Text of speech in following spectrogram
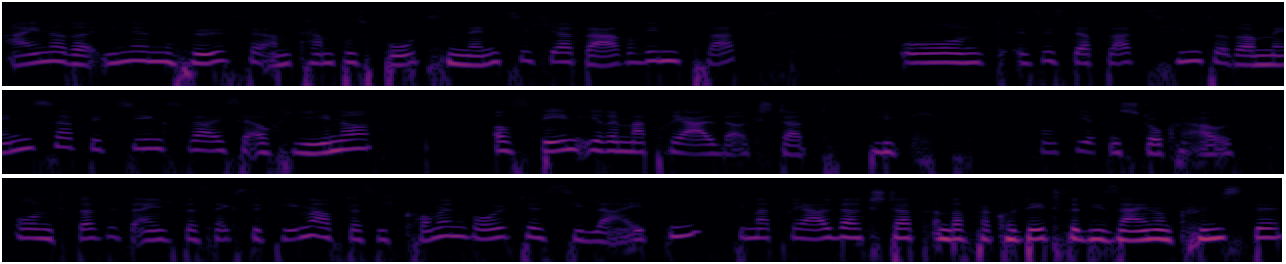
Einer der Innenhöfe am Campus Bozen nennt sich ja Darwinplatz und es ist der Platz hinter der Mensa, beziehungsweise auch jener, auf den ihre Materialwerkstatt blickt, vom vierten Stock aus. Und das ist eigentlich das nächste Thema, auf das ich kommen wollte. Sie leiten die Materialwerkstatt an der Fakultät für Design und Künste.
